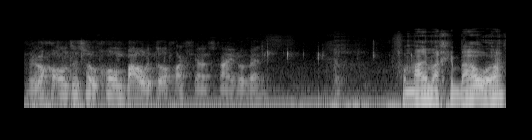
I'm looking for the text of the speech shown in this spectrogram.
Maar je mag ondertussen ook gewoon bouwen, toch? Als je aan het sniper bent. Van mij mag je bouwen.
